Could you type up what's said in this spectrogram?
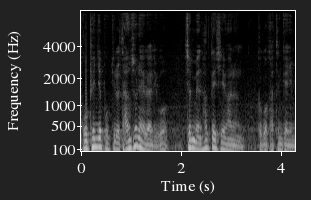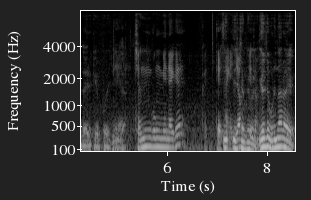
보편적 복지를 단순해 가지고 전면 확대 시행하는 것과 같은 개념이다 이렇게 보여집니다. 예, 전 국민에게 그 대상이죠. 예를 들어 우리나라의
